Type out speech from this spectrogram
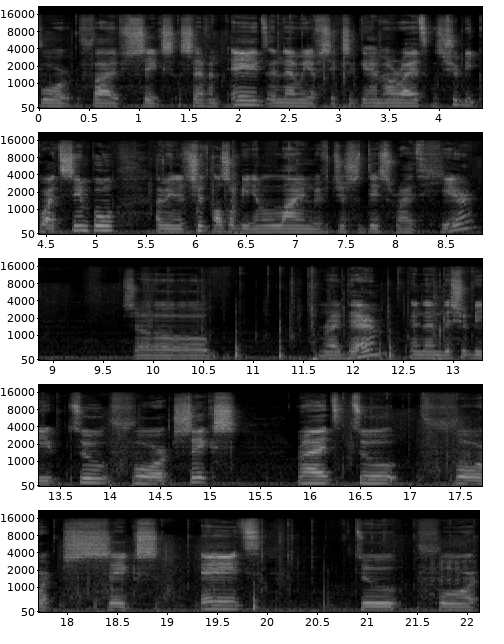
four, five, six, seven, eight, and then we have six again. All right, it should be quite simple. I mean, it should also be in line with just this right here. So right there. And then this should be two, four, six, right? Two, four, six, eight, two, four,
